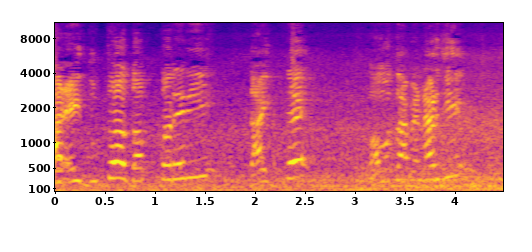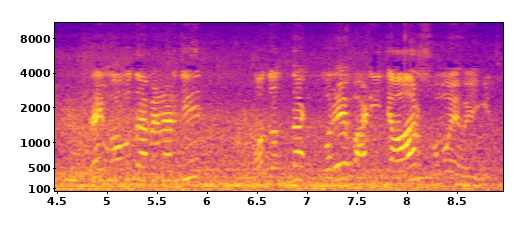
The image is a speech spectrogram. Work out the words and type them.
আর এই দুটো দপ্তরেরই দায়িত্বে মমতা ব্যানার্জি, তাই মমতা ব্যানার্জির পদত্যাগ করে বাড়ি যাওয়ার সময় হয়ে গেছে।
